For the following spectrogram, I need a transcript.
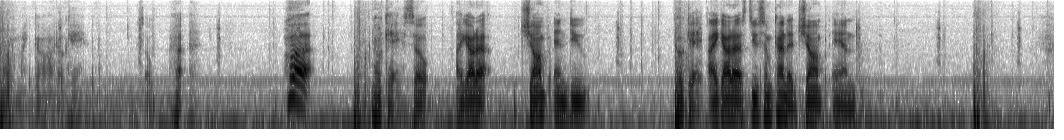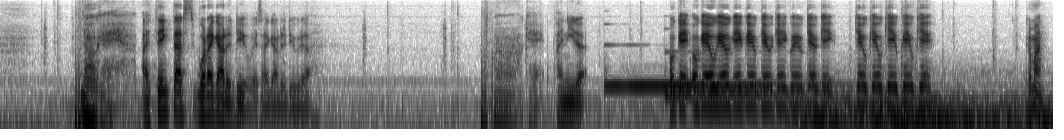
Oh my god, okay. So huh. Huh. Okay, so I gotta jump and do Okay, I gotta do some kind of jump and Okay, I think that's what I gotta do, is I gotta do to... Oh, okay, I need a... Okay, okay, okay, okay, okay, okay, okay, okay, okay, okay, okay, okay, okay, okay, okay. Come on.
